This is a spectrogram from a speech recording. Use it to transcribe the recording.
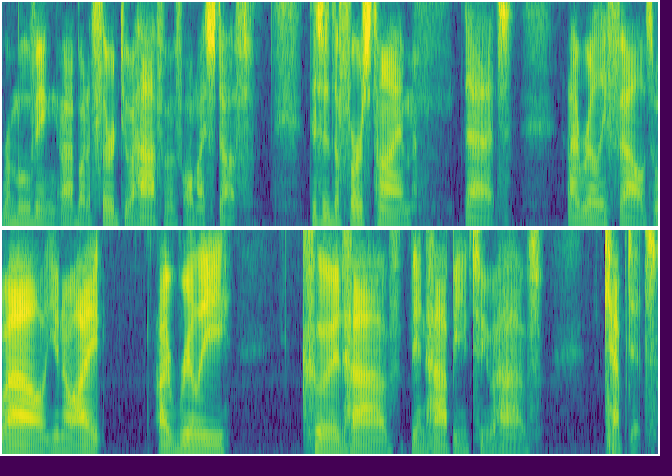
removing uh, about a third to a half of all my stuff. This is the first time that I really felt, well, you know, I I really could have been happy to have kept it.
